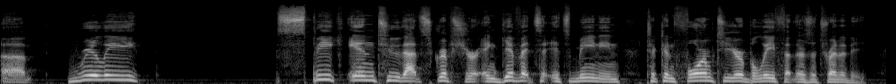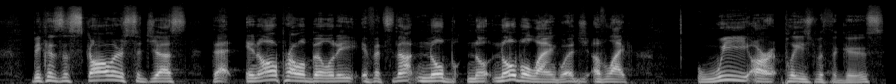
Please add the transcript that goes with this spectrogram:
uh, really speak into that scripture and give it its meaning to conform to your belief that there's a Trinity. Because the scholars suggest that in all probability, if it's not noble, no, noble language of like, we are pleased with the goose,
